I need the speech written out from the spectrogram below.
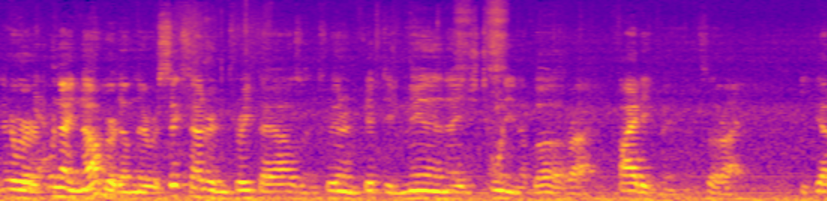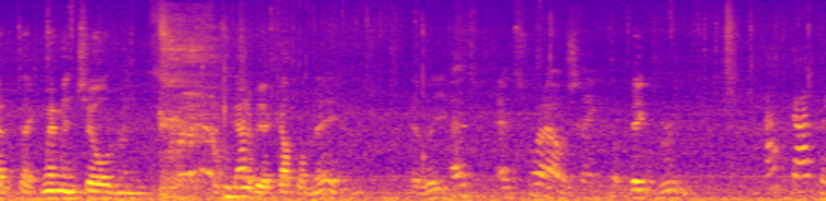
There were, when they numbered them, there were six hundred and three thousand, three hundred and fifty men aged twenty and above. Right. Fighting men, so. Right. You've gotta take women, children, it's gotta be a couple of million, at least. That's, that's what I was It's a big group. I've got the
